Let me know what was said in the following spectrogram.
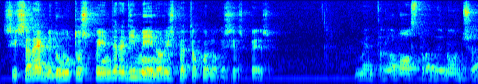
si sarebbe dovuto spendere di meno rispetto a quello che si è speso mentre la vostra denuncia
